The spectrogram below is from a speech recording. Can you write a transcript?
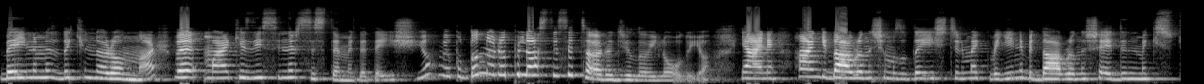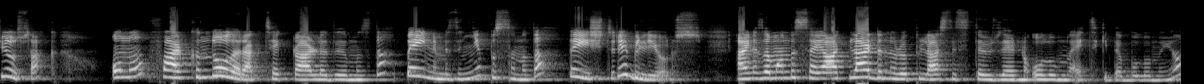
beynimizdeki nöronlar ve merkezi sinir sistemi de değişiyor ve bu da nöroplastisite aracılığıyla oluyor. Yani hangi davranışımızı değiştirmek ve yeni bir davranışı edinmek istiyorsak onu farkında olarak tekrarladığımızda beynimizin yapısını da değiştirebiliyoruz. Aynı zamanda seyahatler de nöroplastisite üzerine olumlu etkide bulunuyor.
